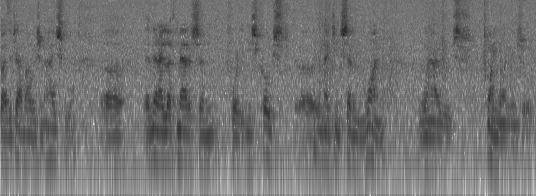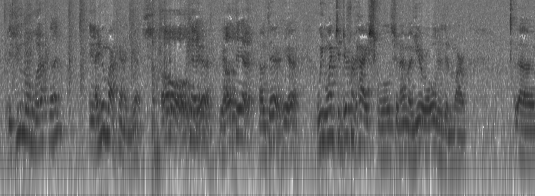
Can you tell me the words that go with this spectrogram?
by the time I was in high school, uh, and then I left Madison for the East Coast uh, in 1971 when I was 21 years old. Did you know Mark then? In- I knew Mark Hennen, yes. Oh, okay. Yeah, yeah. Out there. Out there, yeah. We went to different high schools, and I'm a year older than Mark. Uh,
